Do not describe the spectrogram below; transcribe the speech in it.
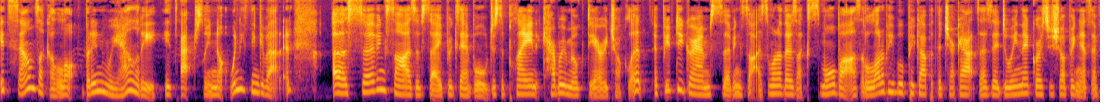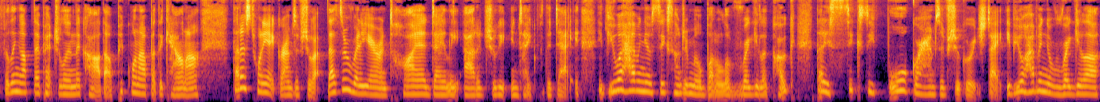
it sounds like a lot, but in reality, it's actually not. When you think about it, a serving size of, say, for example, just a plain Cadbury milk dairy chocolate, a 50 grams serving size, one of those like small bars that a lot of people pick up at the checkouts as they're doing their grocery shopping, as they're filling up their petrol in the car, they'll pick one up at the counter. That is 28 grams of sugar. That's already our entire daily added sugar intake for the day. If you are having a 600 ml bottle of regular Coke, that is 64 grams of sugar each day. If you're having a regular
